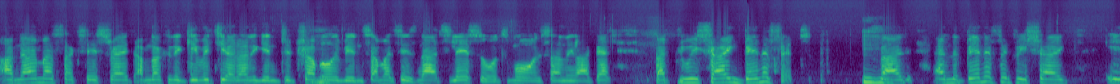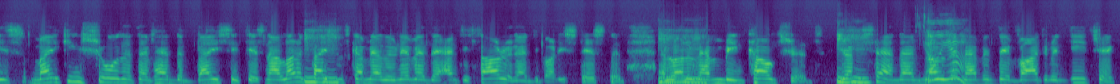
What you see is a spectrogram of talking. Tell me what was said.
I know my success rate. I'm not going to give it to you. I don't get into trouble mm-hmm. when someone says no, it's less or it's more or something like that. But we're showing benefit. Mm-hmm. But and the benefit we're showing is making sure that they've had the basic test. Now, a lot of mm-hmm. patients come out who've never had their antithyroid antibodies tested. Mm-hmm. A lot of them mm-hmm. haven't been cultured. You mm-hmm. understand? They've, oh, yeah. them haven't their vitamin D checked.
